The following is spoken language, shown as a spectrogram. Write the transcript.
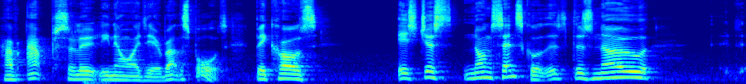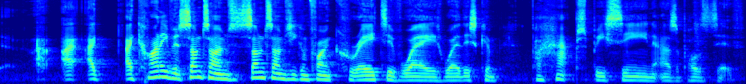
have absolutely no idea about the sport because it's just nonsensical. There's there's no I, I I can't even sometimes sometimes you can find creative ways where this can perhaps be seen as a positive.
